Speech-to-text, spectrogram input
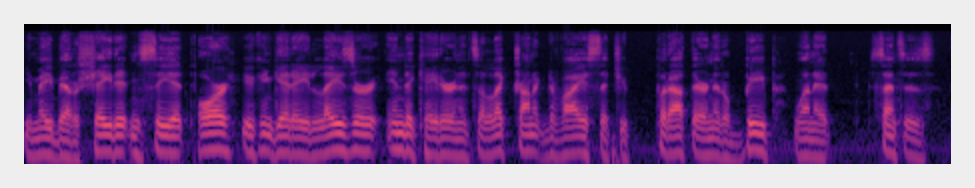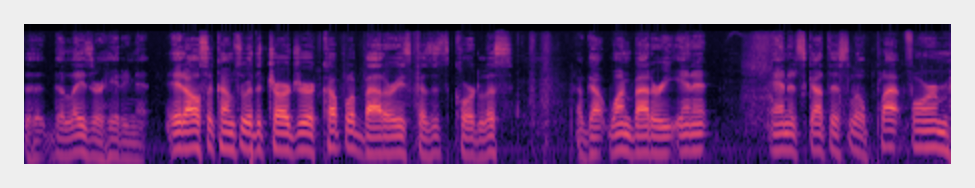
You may be able to shade it and see it. Or you can get a laser indicator and it's an electronic device that you put out there and it'll beep when it senses the, the laser hitting it. It also comes with a charger, a couple of batteries because it's cordless. I've got one battery in it and it's got this little platform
